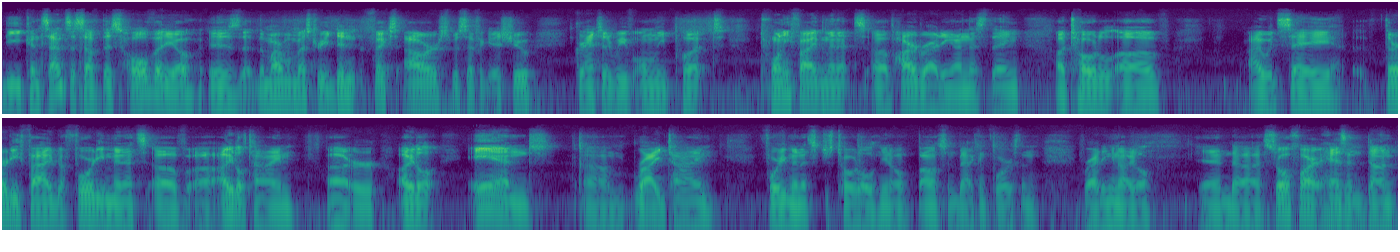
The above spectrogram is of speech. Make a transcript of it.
the consensus of this whole video is that the Marvel Mystery didn't fix our specific issue. Granted, we've only put 25 minutes of hard riding on this thing, a total of I would say 35 to 40 minutes of uh, idle time, uh, or idle and um, ride time. 40 minutes just total, you know, bouncing back and forth and riding and idle. And uh, so far, it hasn't done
